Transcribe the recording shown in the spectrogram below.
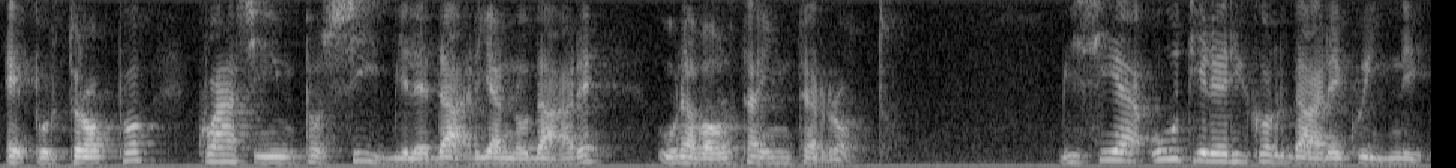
e purtroppo quasi impossibile da riannodare una volta interrotto. Vi sia utile ricordare quindi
